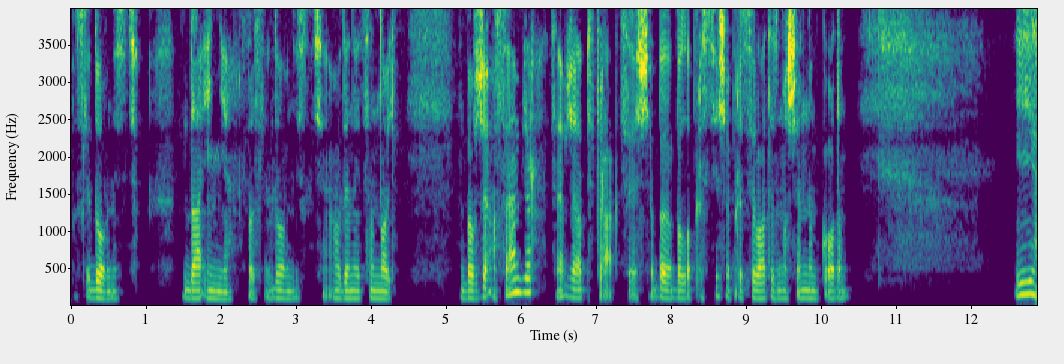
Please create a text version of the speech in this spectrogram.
Послідовність да і ні. Послідовність одиниця 0. Бо вже асемблер це вже абстракція, щоб було простіше працювати з машинним кодом. І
